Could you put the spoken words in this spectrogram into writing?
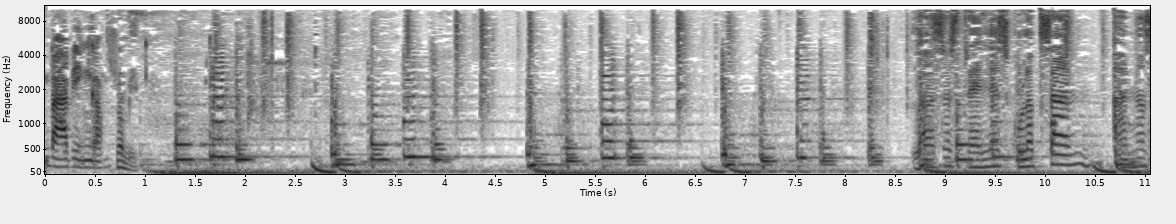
Va, vinga. Som-hi. Les estrelles col·lapsant en els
